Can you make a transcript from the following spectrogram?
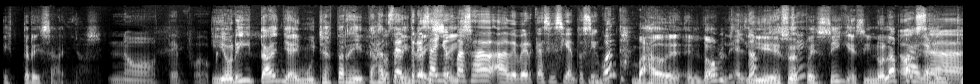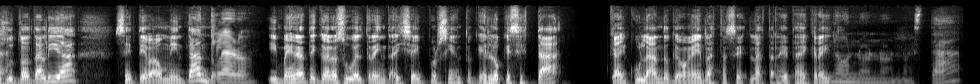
es 3 años. No te puedo. Y ahorita ya hay muchas tarjetas al o sea, en tres 36. años vas a, a deber casi 150. Vas a el doble. El doble, y eso sí. después sigue. Si no la pagas sea- en tu- su totalidad, se te va aumentando. Claro. Imagínate que ahora sube el 36%, que es lo que se está calculando que van a ir las tarjetas de crédito. No, no, no, no. Está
